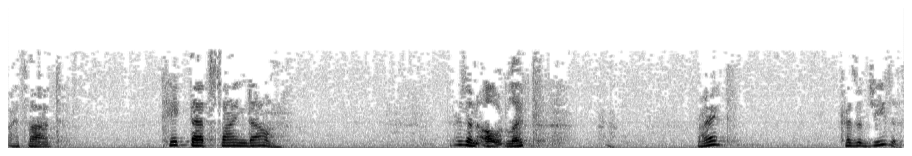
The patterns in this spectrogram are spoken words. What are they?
I thought, take that sign down. There's an outlet, right? Because of Jesus.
